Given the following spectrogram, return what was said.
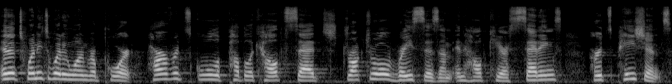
In a 2021 report, Harvard School of Public Health said structural racism in healthcare settings hurts patients.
